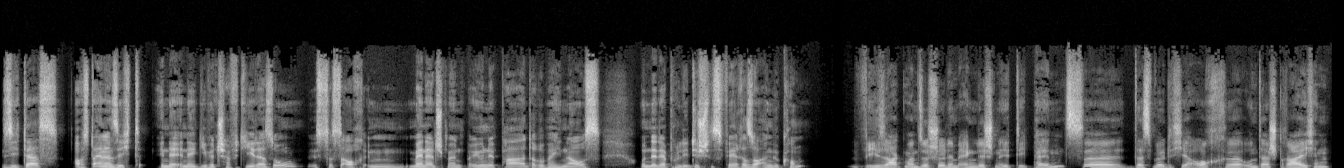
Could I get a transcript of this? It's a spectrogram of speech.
Sieht das aus deiner Sicht in der Energiewirtschaft jeder so? Ist das auch im Management bei Unipar darüber hinaus und in der politischen Sphäre so angekommen? Wie sagt man so schön im Englischen, it depends. Äh, das würde ich ja auch äh, unterstreichen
